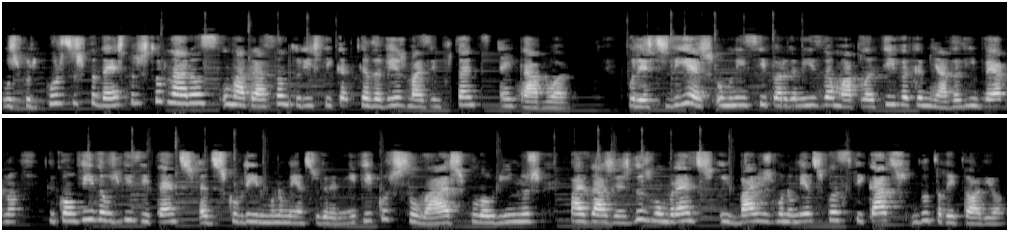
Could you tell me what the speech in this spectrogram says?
os percursos pedestres tornaram-se uma atração turística cada vez mais importante em Tábua. Por estes dias, o município organiza uma apelativa caminhada de inverno que convida os visitantes a descobrir monumentos graníticos, solares, pelourinhos, paisagens deslumbrantes e vários monumentos classificados do território.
